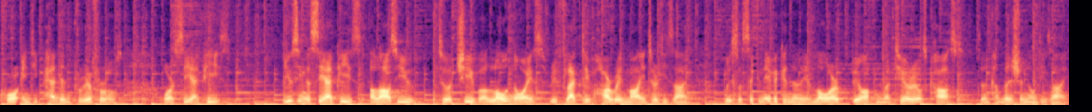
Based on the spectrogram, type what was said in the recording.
Core Independent Peripherals, or CIPs. Using the CIPs allows you to achieve a low-noise reflective heart rate monitor design with a significantly lower bill of materials cost than conventional design.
